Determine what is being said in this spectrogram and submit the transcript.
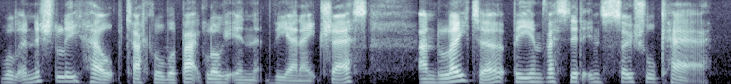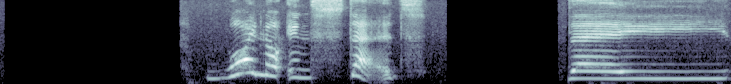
will initially help tackle the backlog in the NHS and later be invested in social care. Why not instead they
